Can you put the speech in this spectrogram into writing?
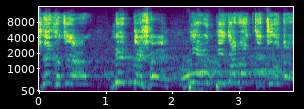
শেখ হাসিনার নির্দেশে বিএনপি জামাতকে চিরতরে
